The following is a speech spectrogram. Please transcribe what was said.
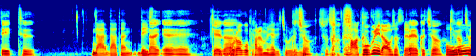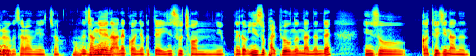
네이트 나 나단 네이 나, 예, 예. 걔가 뭐라고 발음을 해야 될지 모르겠네요. 그쵸 저도 아 그분이 나오셨어요? 네 그쵸 오. keynote를 그 사람이 했죠 오. 작년에는 안 했거든요 그때 인수 전이 그러니까 인수 발표는 났는데 인수가 되진 않은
